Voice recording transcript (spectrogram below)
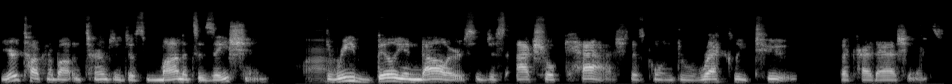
you're talking about in terms of just monetization wow. three billion dollars of just actual cash that's going directly to the kardashians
